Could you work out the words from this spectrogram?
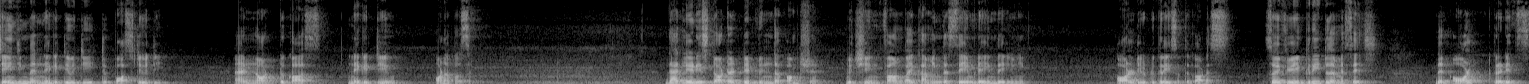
changing the negativity to positivity and not to cause negative on a person. That lady's daughter did win the competition, which she informed by coming the same day in the evening, all due to grace of the goddess. So if you agree to the message, then all credits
